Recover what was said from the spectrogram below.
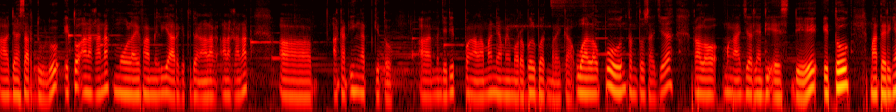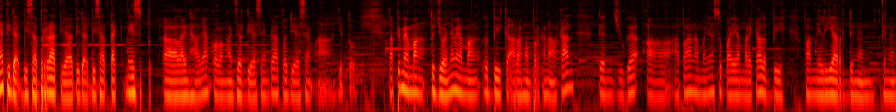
uh, dasar dulu, itu anak-anak mulai familiar gitu dan anak-anak uh, akan ingat gitu uh, menjadi pengalaman yang memorable buat mereka. Walaupun tentu saja kalau mengajarnya di SD itu materinya tidak bisa berat ya, tidak bisa teknis uh, lain halnya kalau ngajar di SMP atau di SMA gitu. Tapi memang tujuannya memang lebih ke arah memperkenalkan dan juga uh, apa namanya supaya mereka lebih familiar dengan dengan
